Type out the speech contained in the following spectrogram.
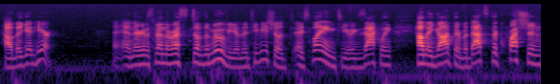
how'd they get here? And they're going to spend the rest of the movie or the TV show explaining to you exactly how they got there. But that's the question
